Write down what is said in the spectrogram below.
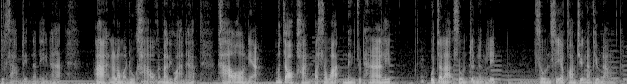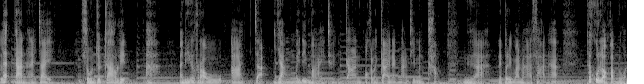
0.3 ลิตรนั่นเองนะฮะอ่าแล้วเรามาดูขาออกกันบ้างดีกว่านะครับ ขาออกเนี่ย มันจะออกผ่านปัสสาวะ 1.5 ลิตร อุจจาระ 0.1 ลิตร สูญเสียความชื้นทางผิวหนัง และการหายใจ 0.9 ลิตร อ่า อันนี้เราอาจจะยังไม่ได้หมายถึงการออกกำลังกายหนักๆ ที่มันขับเหงื่อในปริมาณมหาศาลนะฮะ ถ้าคุณลองคำนวณ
